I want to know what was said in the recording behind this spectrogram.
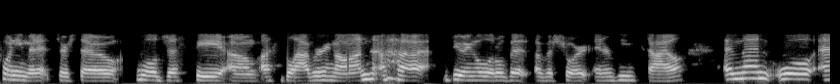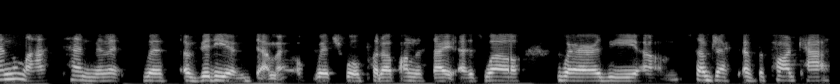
20 minutes or so will just be um, us blabbering on, uh, doing a little bit of a short interview style. And then we'll end the last 10 minutes with a video demo, which we'll put up on the site as well, where the um, subject of the podcast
